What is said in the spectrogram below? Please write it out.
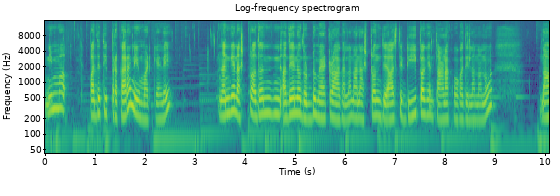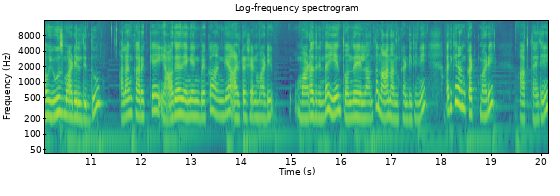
ನಿಮ್ಮ ಪದ್ಧತಿ ಪ್ರಕಾರ ನೀವು ಮಾಡ್ಕೊಳ್ಳಿ. ನನಗೇನು ಅಷ್ಟು ಅದೊಂದು, ಅದೇನೋ ದೊಡ್ಡ ಮ್ಯಾಟ್ರ್ ಆಗಲ್ಲ. ನಾನು ಅಷ್ಟೊಂದು ಜಾಸ್ತಿ ಡೀಪಾಗಿ ಏನು ತಾಣಕ್ಕೆ ಹೋಗೋದಿಲ್ಲ ನಾನು. ನಾವು ಯೂಸ್ ಮಾಡಿಲ್ದಿದ್ದು ಅಲಂಕಾರಕ್ಕೆ ಯಾವ್ದು ಹೆಂಗೆ ಹೆಂಗೆ ಬೇಕೋ ಹಂಗೆ ಆಲ್ಟ್ರೇಷನ್ ಮಾಡಿ ಮಾಡೋದ್ರಿಂದ ಏನು ತೊಂದರೆ ಇಲ್ಲ ಅಂತ ನಾನು ಅಂದ್ಕೊಂಡಿದ್ದೀನಿ ಅದಕ್ಕೆ ನಾನು ಕಟ್ ಮಾಡಿ ಹಾಕ್ತಾಯಿದ್ದೀನಿ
